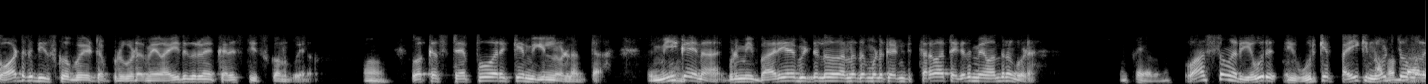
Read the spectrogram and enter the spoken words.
కోటకు తీసుకోబోయేటప్పుడు కూడా మేము ఐదుగురమే కలిసి తీసుకొని పోయినాం. ఒక స్టెప్ వరకే మిగిలిన వాళ్ళంతా మీకైనా ఇప్పుడు మీ భార్య బిడ్డలు అన్నదమ్ముల కంటే తర్వాతే కదా మేమందరం కూడా కదా. వాస్తవం అది. ఎవరు ఈ ఊరికే పైకి నోటితో మన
